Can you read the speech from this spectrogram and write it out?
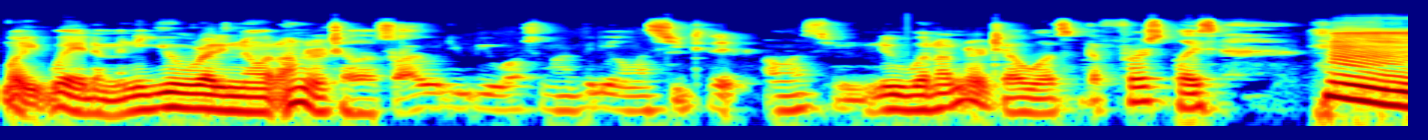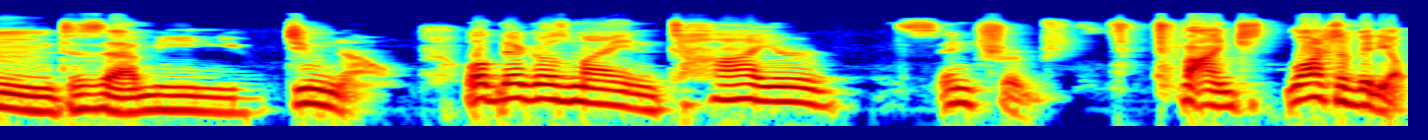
Wait, wait a minute, you already know what Undertale is. Why would you be watching my video unless you did it, unless you knew what Undertale was in the first place? Hmm, does that mean you do know? Well, there goes my entire intro fine, just watch the video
